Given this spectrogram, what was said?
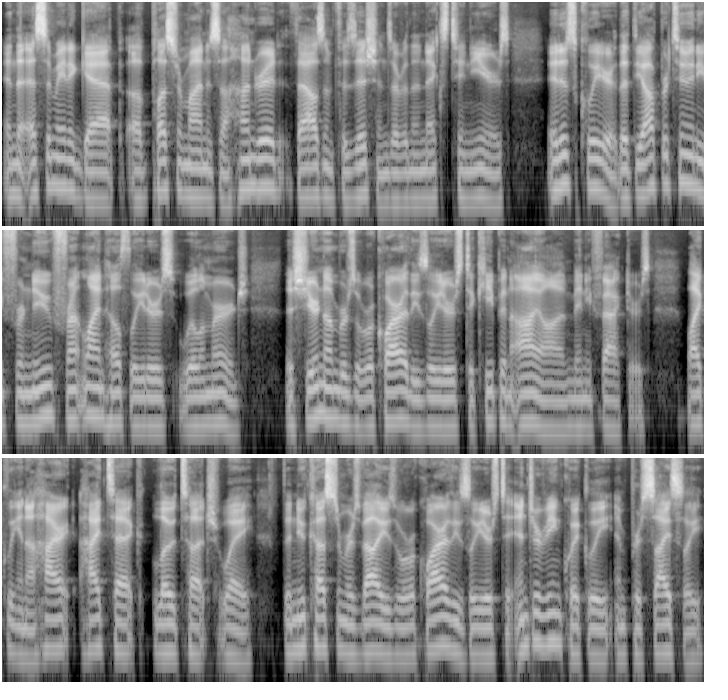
and the estimated gap of plus or minus 100,000 physicians over the next 10 years, it is clear that the opportunity for new frontline health leaders will emerge. The sheer numbers will require these leaders to keep an eye on many factors, likely in a high, high tech, low touch way. The new customer's values will require these leaders to intervene quickly and precisely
